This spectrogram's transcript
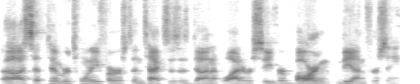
uh, September 21st and Texas is done at wide receiver, barring the unforeseen.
